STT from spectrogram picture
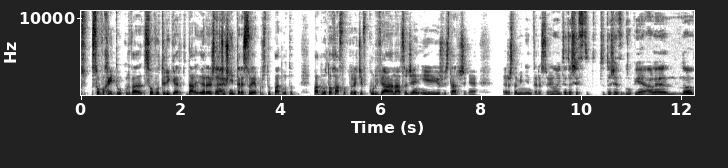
słowo hejtu, kurwa, słowo triggered, dalej, reszta tak. cię już nie interesuje, po prostu padło to, padło to hasło, które cię wkurwia na co dzień i już wystarczy, nie? Reszta mnie nie interesuje. No i to też jest, to też jest głupie, ale no,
